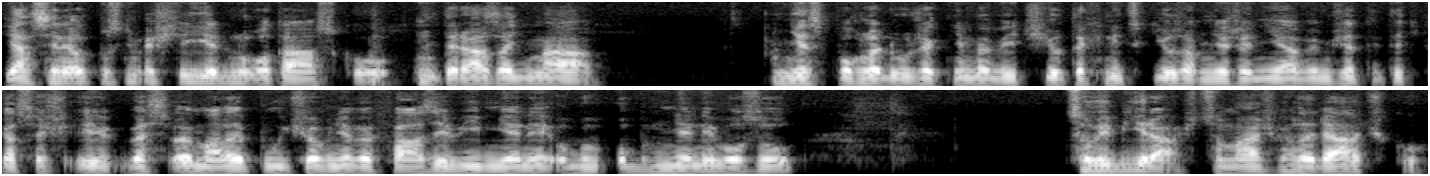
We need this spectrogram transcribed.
Já si neodpustím ještě jednu otázku, která zajímá mě z pohledu, řekněme, většího technického zaměření. Já vím, že ty teďka seš i ve své malé půjčovně ve fázi výměny, ob, obměny vozu. Co vybíráš? Co máš v hledáčku?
